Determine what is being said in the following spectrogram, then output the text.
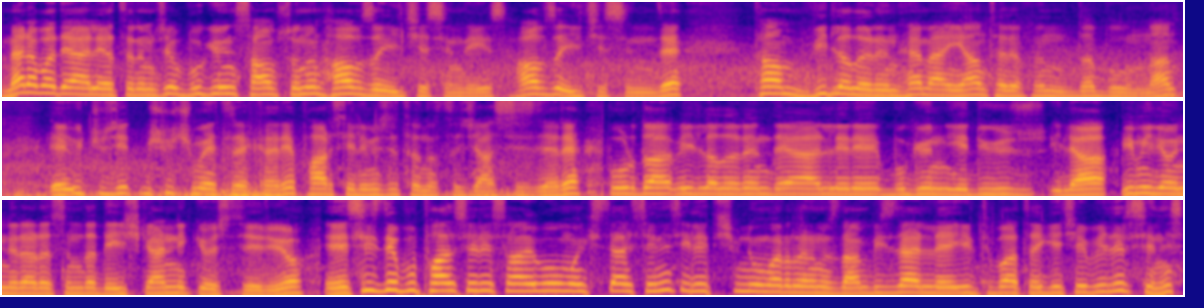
Merhaba değerli yatırımcı. Bugün Samsun'un Havza ilçesindeyiz. Havza ilçesinde tam villaların hemen yan tarafında bulunan e, 373 metrekare parselimizi tanıtacağız sizlere. Burada villaların değerleri bugün 700 ila 1 milyon lira arasında değişkenlik gösteriyor. E, Siz de bu parsele sahip olmak isterseniz iletişim numaralarımızdan bizlerle irtibata geçebilirsiniz.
